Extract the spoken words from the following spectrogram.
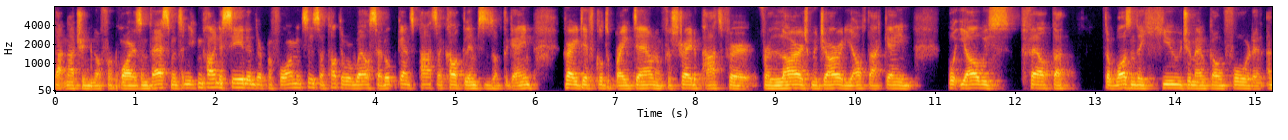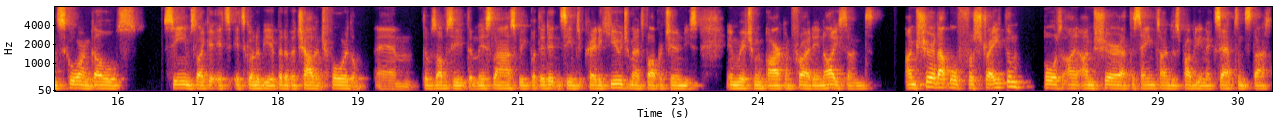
that naturally enough requires investment. And you can kind of see it in their performances. I thought they were well set up against Pats. I caught glimpses of the game. Very difficult to break down and frustrated Pats for, for a large majority of that game. But you always felt that there wasn't a huge amount going forward and, and scoring goals seems like it's it's going to be a bit of a challenge for them. Um, there was obviously the miss last week, but they didn't seem to create a huge amount of opportunities in Richmond Park on Friday night. And I'm sure that will frustrate them, but I, am sure at the same time there's probably an acceptance that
